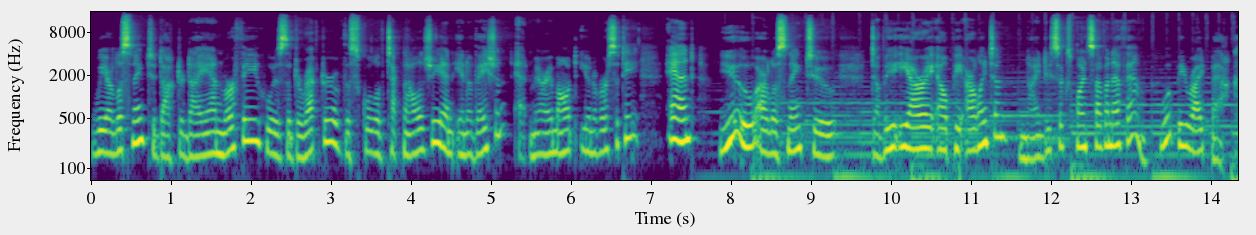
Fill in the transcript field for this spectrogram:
we are listening to Dr. Diane Murphy, who is the director of the School of Technology and Innovation at Marymount University. And you are listening to WERA LP Arlington, 96.7 FM. We'll be right back.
